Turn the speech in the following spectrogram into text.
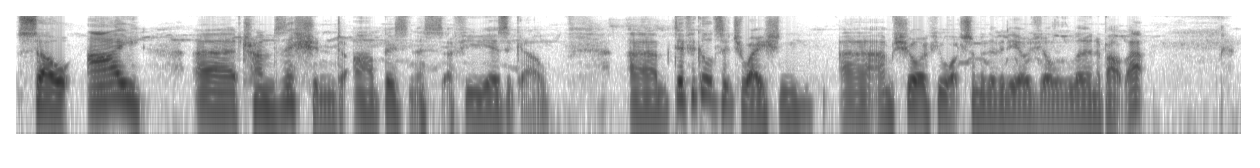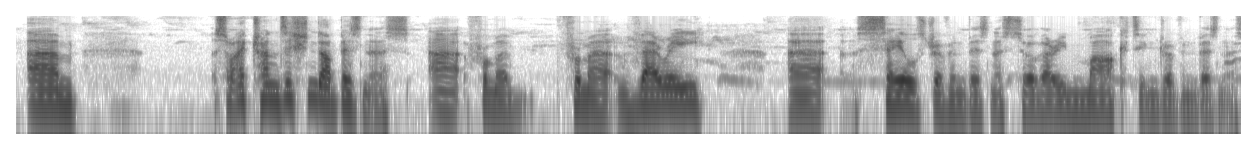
So I uh, transitioned our business a few years ago. Um, difficult situation. Uh, I'm sure if you watch some of the videos, you'll learn about that. Um, so I transitioned our business uh, from a from a very uh, sales driven business to a very marketing driven business.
